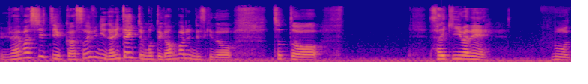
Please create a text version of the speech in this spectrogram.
羨ましいっていうかそういうふうになりたいって思って頑張るんですけどちょっと最近はねもう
